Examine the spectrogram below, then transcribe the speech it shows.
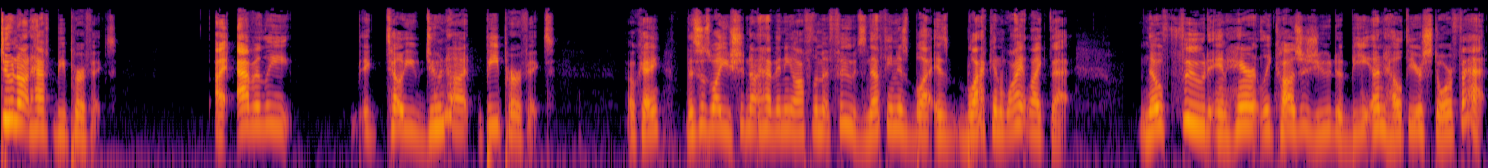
do not have to be perfect. I avidly tell you, do not be perfect. Okay? This is why you should not have any off limit foods. Nothing is black is black and white like that. No food inherently causes you to be unhealthy or store fat.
